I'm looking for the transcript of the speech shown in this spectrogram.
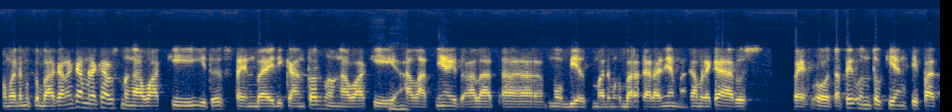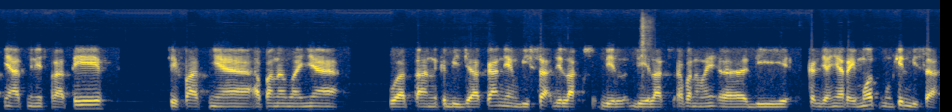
Pemadam kebakaran kan mereka harus mengawaki itu standby di kantor mengawaki hmm. alatnya itu alat uh, mobil pemadam kebakarannya. Maka mereka harus WFO tapi untuk yang sifatnya administratif sifatnya apa namanya buatan kebijakan yang bisa dilaks, dilaks apa namanya uh, di kerjanya remote mungkin bisa.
